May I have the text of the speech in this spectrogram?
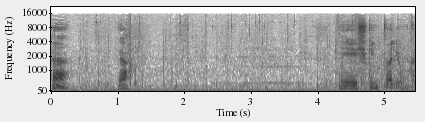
Ha? Ja. És kint vagyunk.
